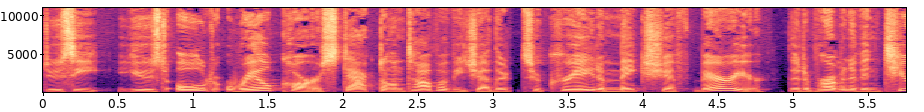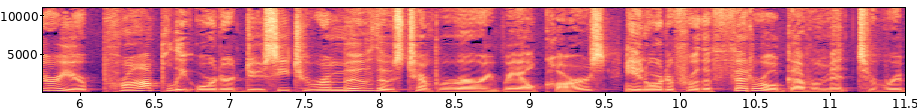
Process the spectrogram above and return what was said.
Ducey used old rail cars stacked on top of each other to create a makeshift barrier. The Department of Interior promptly ordered Ducey to remove those temporary rail cars in order for the federal government to, re-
